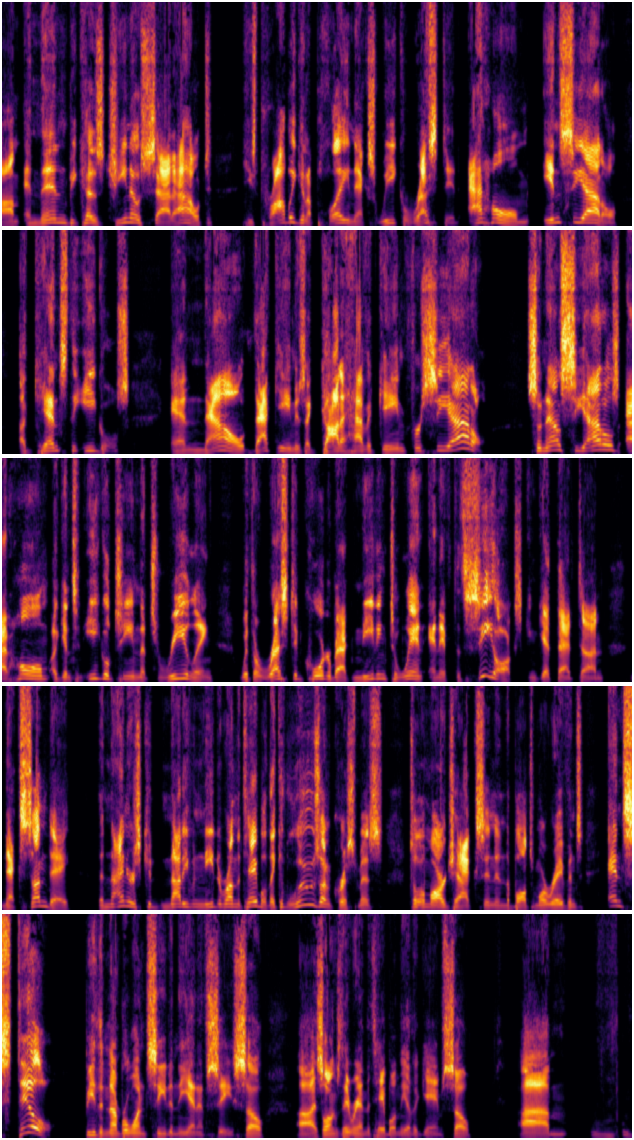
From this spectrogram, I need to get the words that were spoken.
Um, and then because Geno sat out, he's probably going to play next week rested at home in Seattle against the Eagles. And now that game is a gotta have it game for Seattle. So now Seattle's at home against an Eagle team that's reeling with a rested quarterback needing to win. And if the Seahawks can get that done next Sunday, the Niners could not even need to run the table. They could lose on Christmas to Lamar Jackson and the Baltimore Ravens and still be the number one seed in the NFC. So, uh, as long as they ran the table in the other games. So, um,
